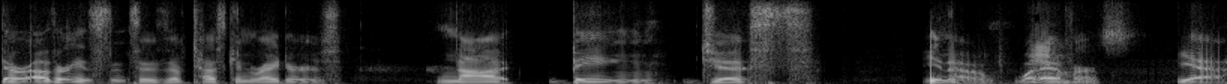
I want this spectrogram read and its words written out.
there are other instances of Tusken Raiders not being just, you know, whatever. Animals. Yeah,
